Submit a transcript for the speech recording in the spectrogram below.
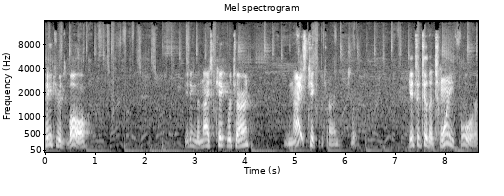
Patriots ball. Getting the nice kick return. Nice kick return. Gets it to the 24.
